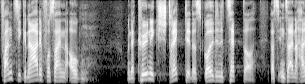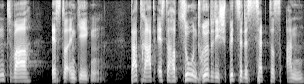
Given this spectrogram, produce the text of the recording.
fand sie Gnade vor seinen Augen. Und der König streckte das goldene Zepter, das in seiner Hand war, Esther entgegen. Da trat Esther herzu und rührte die Spitze des Zepters an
